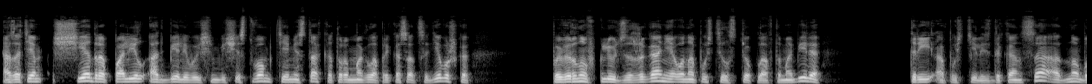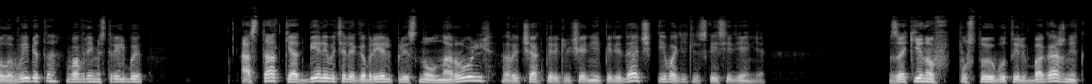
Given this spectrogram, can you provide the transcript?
а затем щедро полил отбеливающим веществом те места, к которым могла прикасаться девушка. Повернув ключ зажигания, он опустил стекла автомобиля. Три опустились до конца, одно было выбито во время стрельбы. Остатки отбеливателя Габриэль плеснул на руль, рычаг переключения передач и водительское сиденье. Закинув пустую бутыль в багажник,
